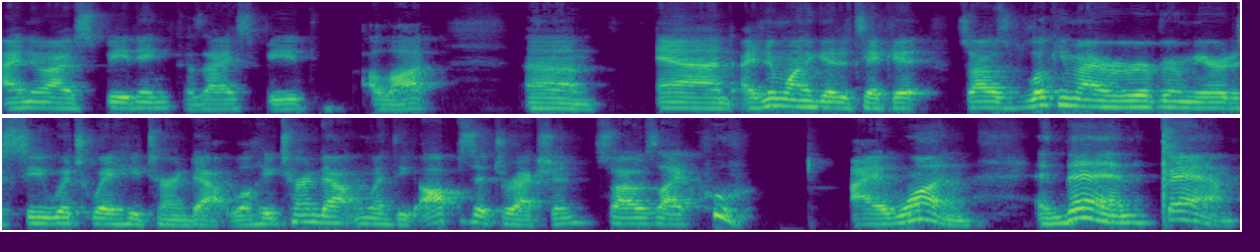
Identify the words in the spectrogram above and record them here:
I knew I was speeding because I speed a lot. Um, and I didn't want to get a ticket. So I was looking my rearview mirror to see which way he turned out. Well, he turned out and went the opposite direction. So I was like, whew, I won. And then, bam,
